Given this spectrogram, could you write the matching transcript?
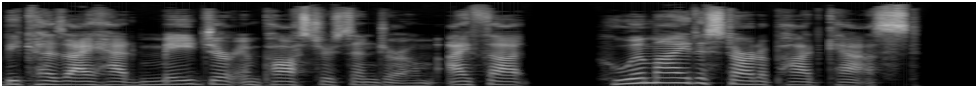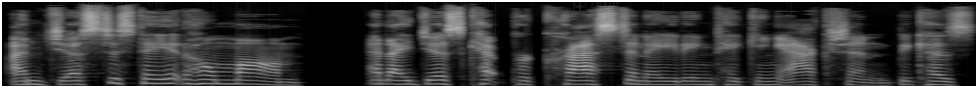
because I had major imposter syndrome. I thought, who am I to start a podcast? I'm just a stay at home mom. And I just kept procrastinating taking action because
